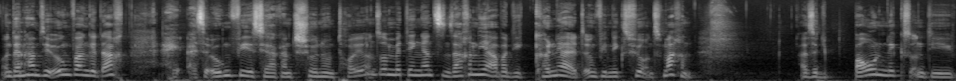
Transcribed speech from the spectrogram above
Und dann haben sie irgendwann gedacht, hey, also irgendwie ist ja ganz schön und toll und so mit den ganzen Sachen hier, aber die können ja jetzt irgendwie nichts für uns machen. Also die bauen nichts und die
